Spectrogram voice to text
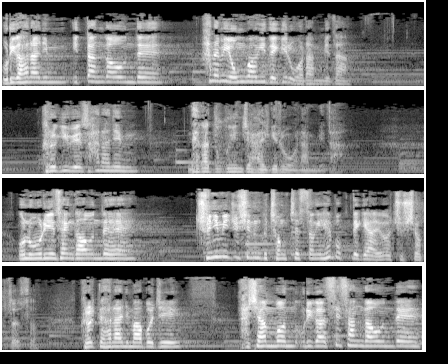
우리가 하나님 이 땅 가운데 하나님의 영광이 되기를 원합니다. 그러기 위해서 하나님 내가 누구인지 알기를 원합니다. 오늘 우리 인생 가운데 주님이 주시는 그 정체성이 회복되게 하여 주시옵소서. 그럴 때 하나님 아버지 다시 한번 우리가 세상 가운데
